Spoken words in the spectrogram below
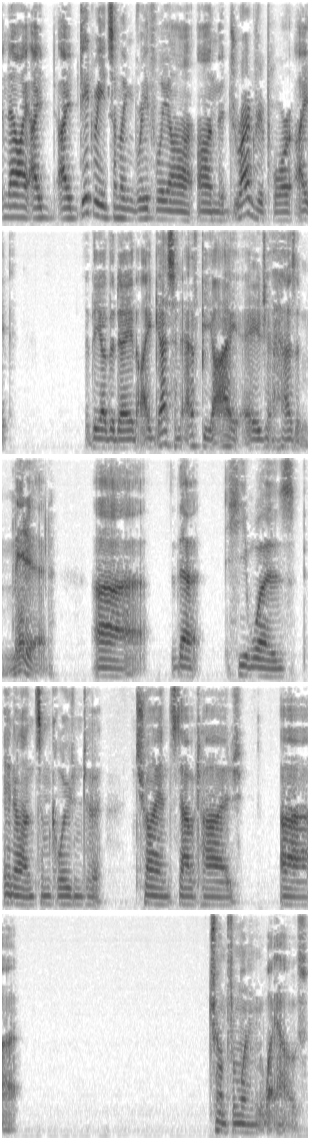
now I, I, I did read something briefly on, on the Drudge Report. I, the other day, I guess an FBI agent has admitted, uh, that he was in on some collusion to try and sabotage, uh, Trump from winning the White House.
